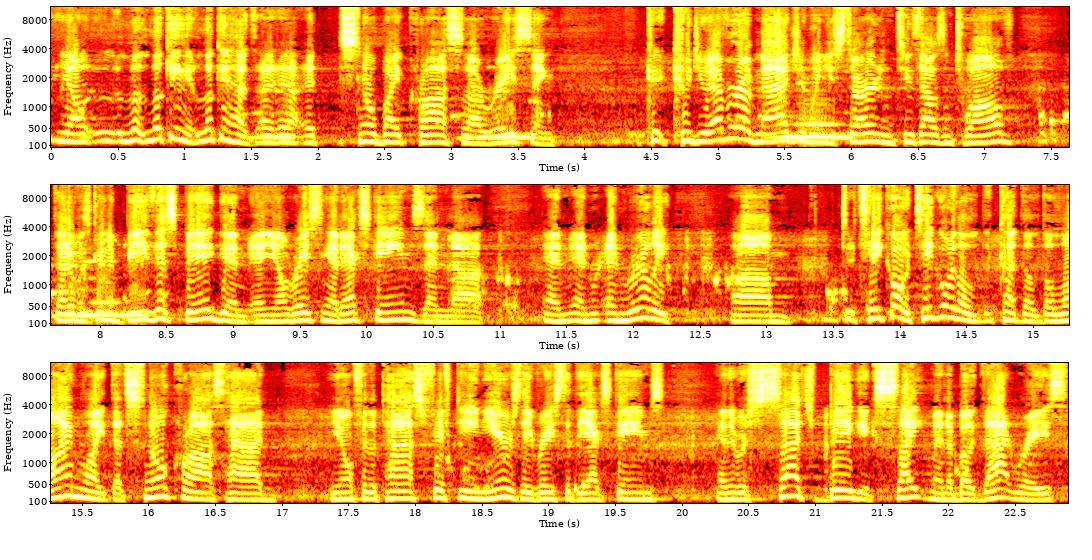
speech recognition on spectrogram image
you know, looking at looking at, at snow bike cross uh, racing could, could you ever imagine when you started in 2012 that it was going to be this big and, and you know racing at X Games and uh, and and and really um, to take over take over the, the the limelight that snowcross had you know, for the past 15 years, they raced at the X Games, and there was such big excitement about that race.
